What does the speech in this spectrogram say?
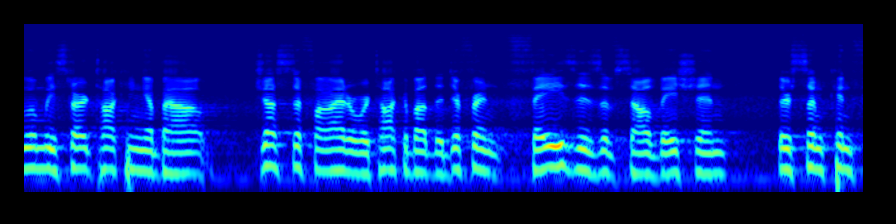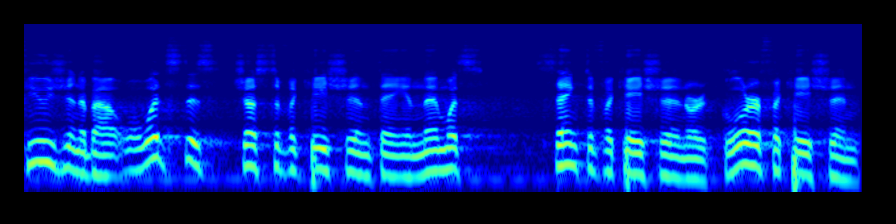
when we start talking about justified or we talk about the different phases of salvation, there's some confusion about, well, what's this justification thing? And then what's sanctification or glorification?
